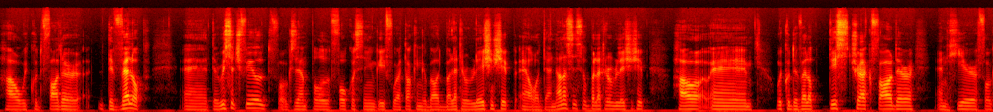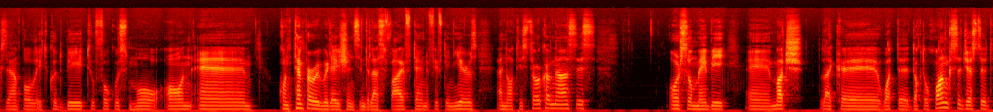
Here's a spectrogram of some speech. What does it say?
how we could further develop uh, the research field, for example, focusing if we're talking about bilateral relationship uh, or the analysis of bilateral relationship, how um, we could develop this track further. And here, for example, it could be to focus more on um, contemporary relations in the last 5, 10, 15 years and not historical analysis. Also, maybe uh, much like uh, what uh, Dr. Huang suggested,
